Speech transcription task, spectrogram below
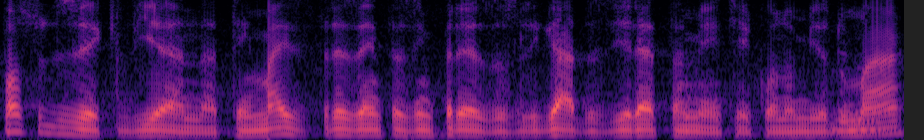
Posso dizer que Viana tem mais de 300 empresas ligadas diretamente à economia do mar,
